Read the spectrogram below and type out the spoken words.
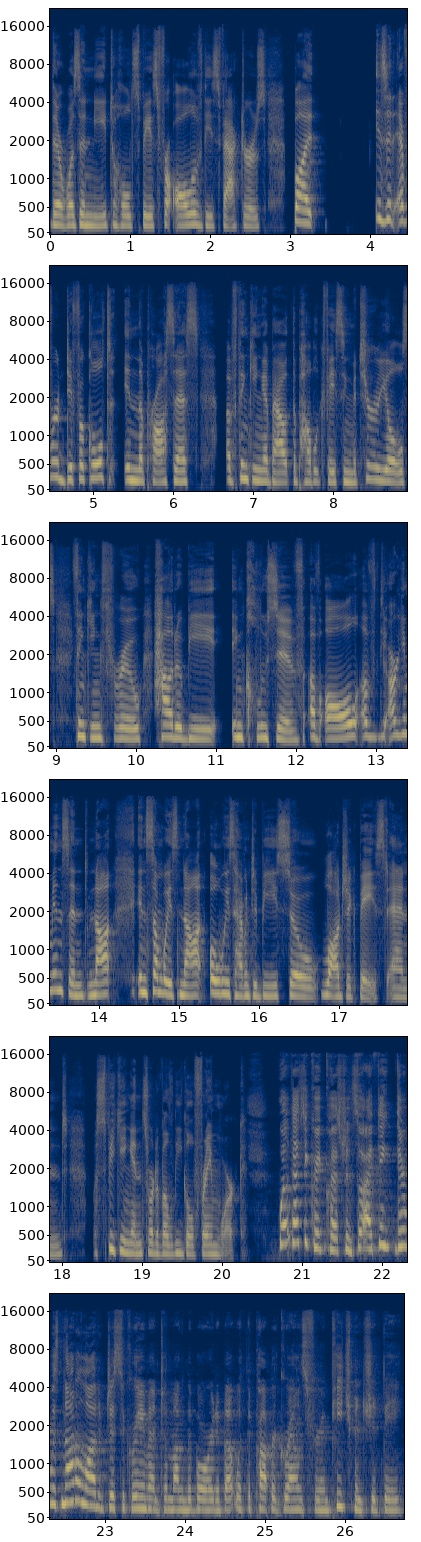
there was a need to hold space for all of these factors. But is it ever difficult in the process of thinking about the public facing materials, thinking through how to be inclusive of all of the arguments and not, in some ways, not always having to be so logic based and speaking in sort of a legal framework? Well, that's a great question. So I think there was not a lot of disagreement among the board about what the proper grounds for impeachment should be.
